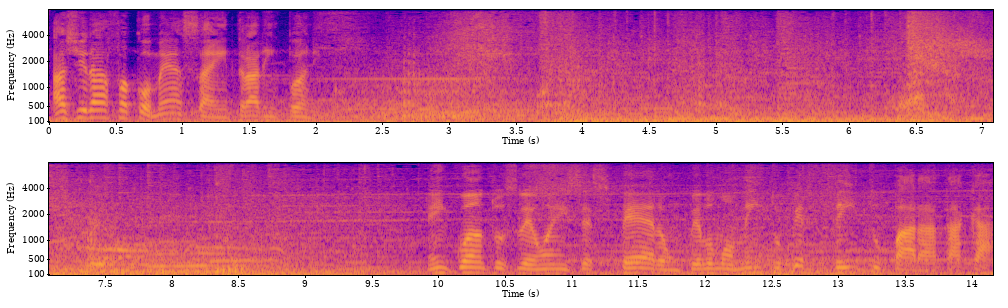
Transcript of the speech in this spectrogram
a girafa começa a entrar em pânico. Enquanto os leões esperam pelo momento perfeito para atacar.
